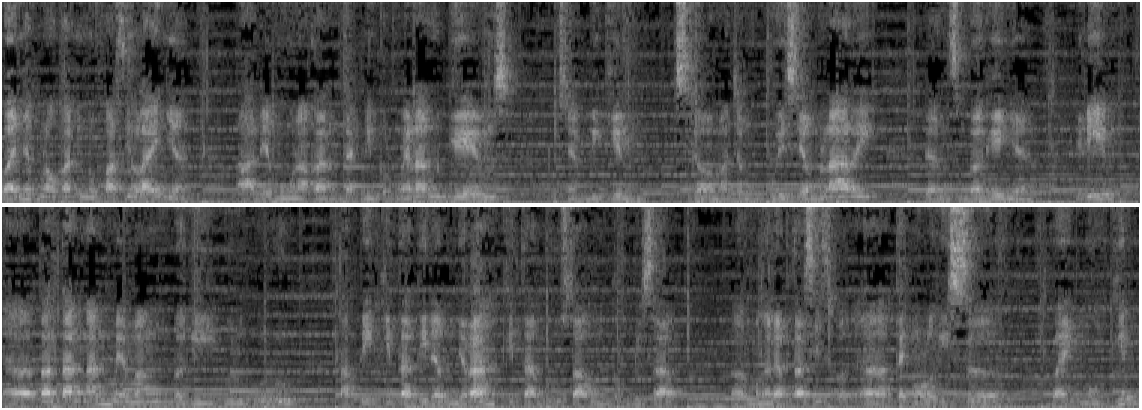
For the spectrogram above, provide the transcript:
banyak melakukan inovasi lainnya. Ada yang menggunakan teknik permainan games, terus yang bikin segala macam kuis yang menarik dan sebagainya. Jadi eh, tantangan memang bagi guru-guru, tapi kita tidak menyerah, kita berusaha untuk bisa eh, mengadaptasi eh, teknologi sebaik mungkin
